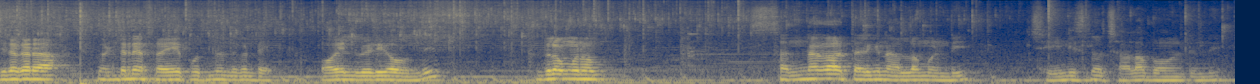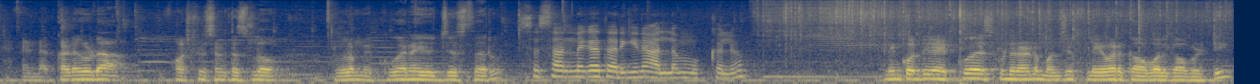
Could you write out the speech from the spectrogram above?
జీలకర్ర వెంటనే ఫ్రై అయిపోతుంది ఎందుకంటే ఆయిల్ వేడిగా ఉంది. ఇందులో మనం సన్నగా తరిగిన అల్లం అండి. చైనీస్లో చాలా బాగుంటుంది. అండ్ అక్కడ కూడా ఫాస్ట్ ఫుడ్ సెంటర్స్లో అల్లం ఎక్కువగానే యూజ్ చేస్తారు. సో సన్నగా తరిగిన అల్లం ముక్కలు. నేను కొద్దిగా ఎక్కువ వేసుకుంటానంటే మంచి ఫ్లేవర్ కావాలి కాబట్టి.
